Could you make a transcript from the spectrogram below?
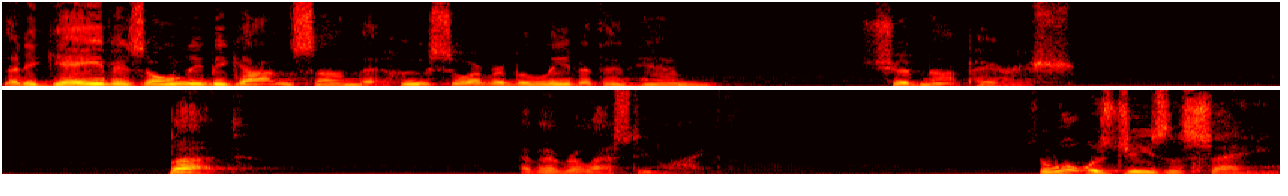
that he gave his only begotten Son, that whosoever believeth in him should not perish, but have everlasting life. So, what was Jesus saying?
